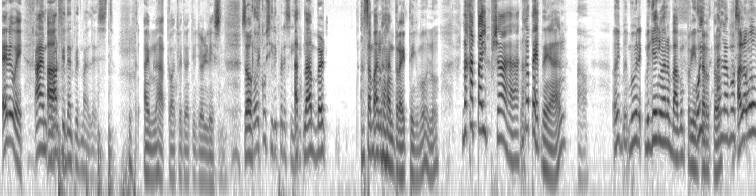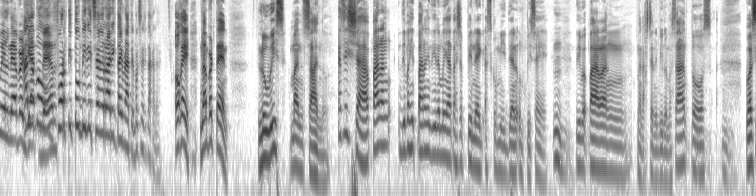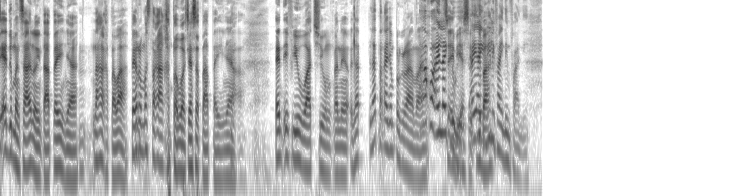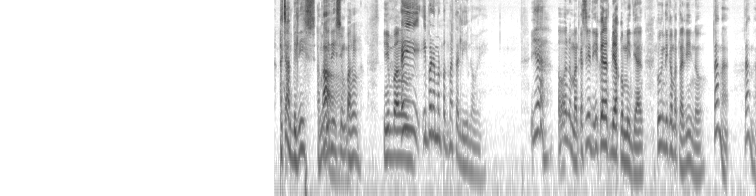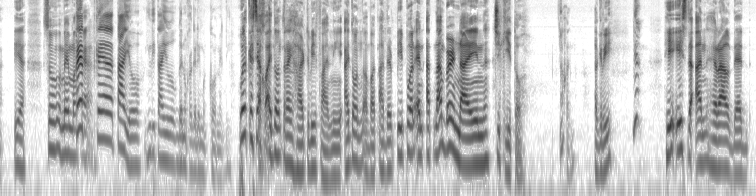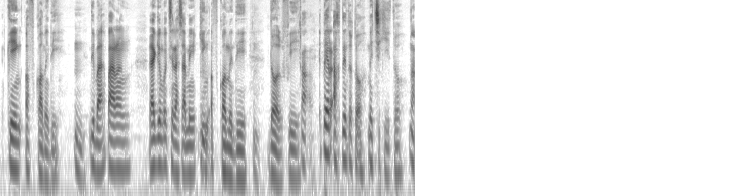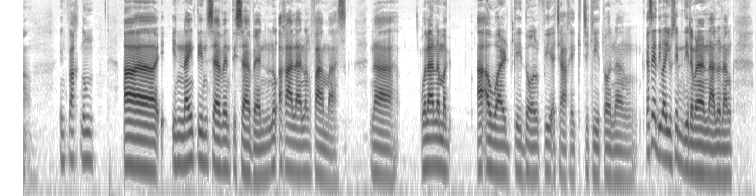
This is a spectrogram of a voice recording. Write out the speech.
Anyway, I'm ah, confident with my list. I'm not confident with your list. So, Oh, ikaw silip na silip. at number, ang sama ng handwriting mo, no? Naka-type siya, ha? Nakatype na yan? Oy, bumili, bigyan nyo nga ng bagong printer Uy, to. alam mo- alam mo, we'll never Alam get mo, there. 42 minutes ang running time natin. Magsalita ka na. Okay, number 10. Luis Manzano. Kasi siya, parang, di ba, parang hindi naman yata siya pineg as comedian ng umpisa eh. Mm. Di ba, parang nanak siya ni Vilma Santos. Well, si Edu Manzano, yung tatay niya, nakakatawa. Pero mas nakakatawa siya sa tatay niya. Ah, And if you watch yung kanya, lahat, lahat ng kanyang programa Ako, I like sa Luis. ABS, I, I di ba? really find him funny. At ang bilis. Ang Ah. bilis yung bang, yung bang, Eh, iba naman pag matalino eh. yeah, oo naman. Kasi you cannot be a comedian kung hindi ka matalino. Tama, tama. Yeah. So, may mga... Kaya, kaya tayo, hindi tayo ganun kagaling mag-comedy. Well, kasi ako, I don't try hard to be funny. I don't know about other people. And at number nine, Chiquito. Okay. Agree? Yeah. He is the unheralded king of comedy. Mm. Di ba? Parang, lagi pag sinasabi, king of comedy, Dolphy. Oo. Eh, pero acting totoo, may Chiquito. Ah. In fact, nung ah, in 1977, nung akala ng FAMAS na wala na mag a-award kay Dolphy at saka kay Chiquito ng kasi di ba usually hindi naman nanalo ng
